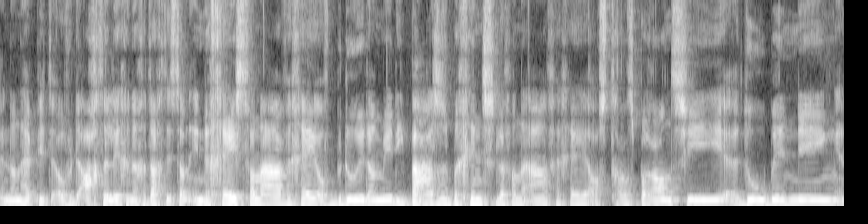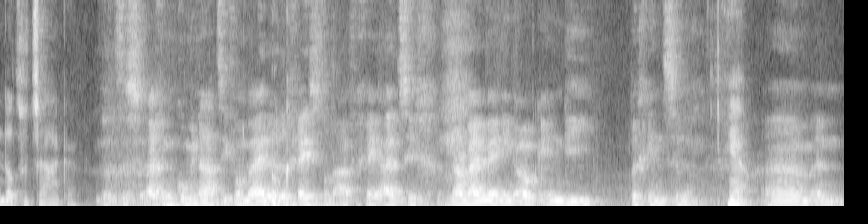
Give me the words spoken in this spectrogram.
En dan heb je het over de achterliggende gedachte. Is dan in de geest van de AVG? Of bedoel je dan meer die basisbeginselen van de AVG als transparantie, doelbinding en dat soort zaken? Dat is eigenlijk een combinatie van beide. De geest van de AVG uit zich, naar mijn mening, ook in die beginselen. Ja. Um, en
